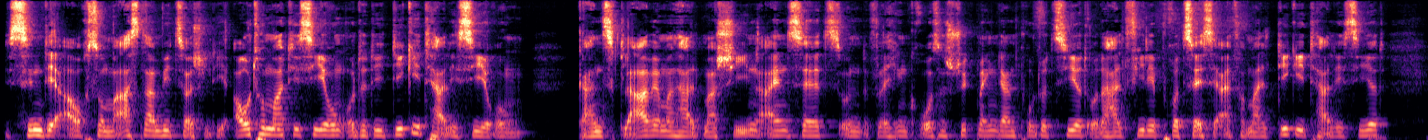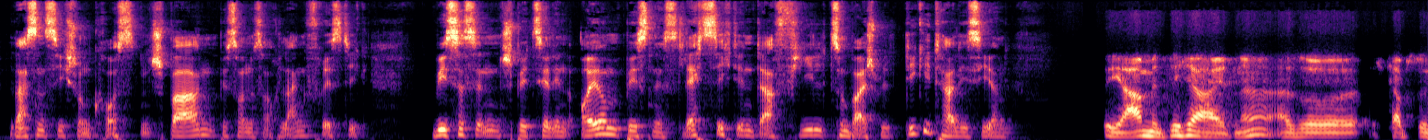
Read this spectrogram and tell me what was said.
Sind ja auch so Maßnahmen wie zum Beispiel die Automatisierung oder die Digitalisierung ganz klar, wenn man halt Maschinen einsetzt und vielleicht in großen Stückmengen dann produziert oder halt viele Prozesse einfach mal digitalisiert, lassen sich schon Kosten sparen, besonders auch langfristig. Wie ist das denn speziell in eurem Business? Lässt sich denn da viel zum Beispiel digitalisieren? Ja, mit Sicherheit. Ne? Also ich glaube, so,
